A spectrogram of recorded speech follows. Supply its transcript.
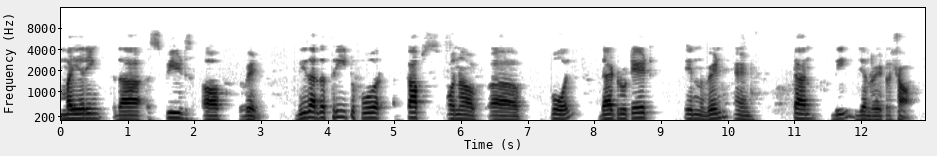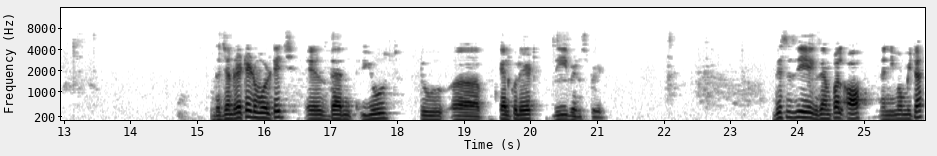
measuring the speeds of wind. These are the three to four cups on a uh, pole that rotate in wind and turn the generator shaft. The generated voltage is then used to uh, calculate the wind speed this is the example of anemometer.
